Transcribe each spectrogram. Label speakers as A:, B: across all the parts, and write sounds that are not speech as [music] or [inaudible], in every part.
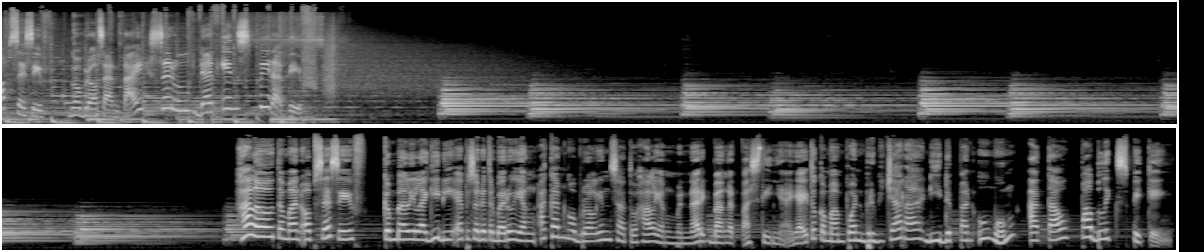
A: Obsesif, ngobrol santai, seru, dan inspiratif. Halo teman obsesif, Kembali lagi di episode terbaru yang akan ngobrolin satu hal yang menarik banget pastinya, yaitu kemampuan berbicara di depan umum atau public speaking.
